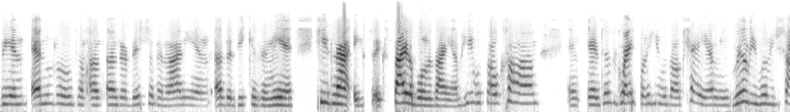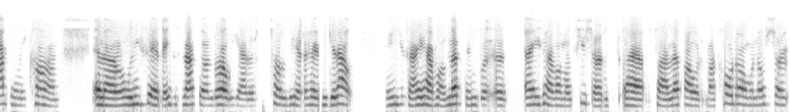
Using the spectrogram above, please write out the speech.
being New under Bishop and Lonnie and other deacons and men, he's not ex- excitable as I am. He was so calm and and just grateful that he was okay. I mean, really, really shockingly calm. And uh, when he said they just knocked on the door, we had to told we had to hurry and get out. And he said I ain't have on nothing, but uh, I ain't have on no t-shirt. Uh, so I left out with my coat on with no shirt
